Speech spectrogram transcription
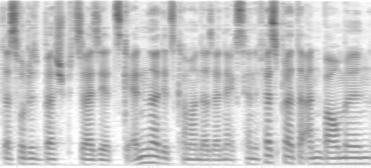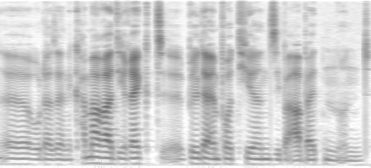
das wurde beispielsweise jetzt geändert. Jetzt kann man da seine externe Festplatte anbaumeln äh, oder seine Kamera direkt äh, Bilder importieren, sie bearbeiten und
